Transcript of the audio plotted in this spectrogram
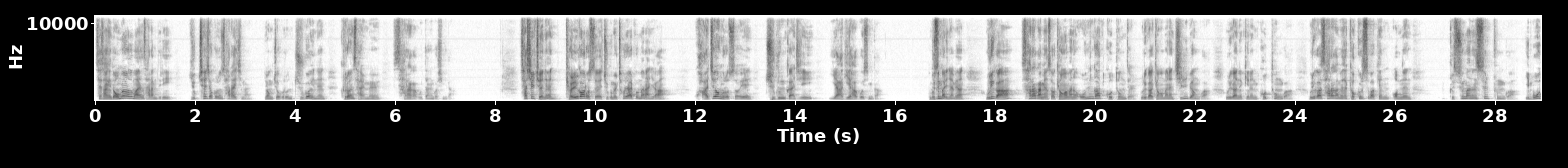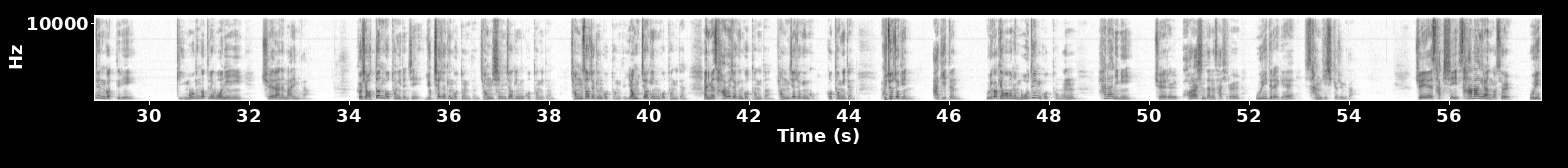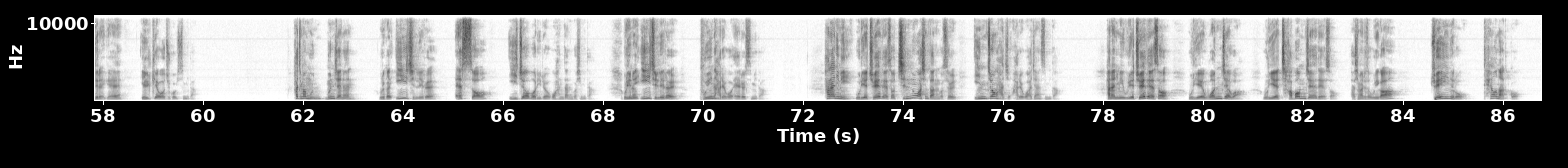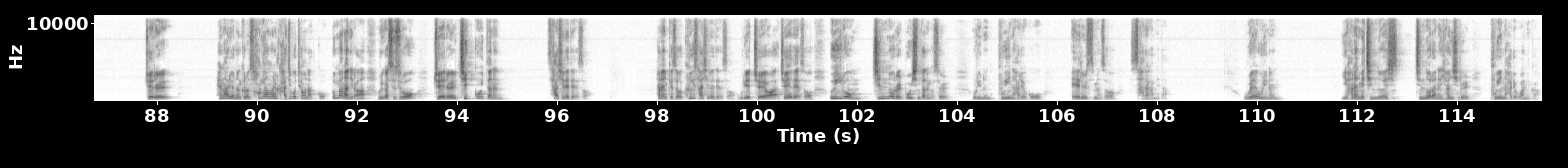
세상에 너무나도 많은 사람들이 육체적으로는 살아있지만 영적으로는 죽어 있는 그런 삶을 살아가고 있다는 것입니다. 사실 죄는 결과로서의 죽음을 초래할 뿐만 아니라 과정으로서의 죽음까지 이야기하고 있습니다. 무슨 말이냐면 우리가 살아가면서 경험하는 온갖 고통들, 우리가 경험하는 질병과 우리가 느끼는 고통과 우리가 살아가면서 겪을 수밖에 없는 그 수많은 슬픔과 이 모든 것들이 이 모든 것들의 원인이 죄라는 말입니다. 그것이 어떤 고통이든지 육체적인 고통이든 정신적인 고통이든 정서적인 고통이든 영적인 고통이든 아니면 사회적인 고통이든 경제적인 고 통이든 구조적인 악이든 우리가 경험하는 모든 고통은 하나님이 죄를 벌하신다는 사실을 우리들에게 상기시켜 줍니다. 죄의 삭시 사망이라는 것을 우리들에게 일깨워 주고 있습니다. 하지만 문, 문제는 우리가 이 진리를 애써 잊어버리려고 한다는 것입니다. 우리는 이 진리를 부인하려고 애를 씁니다. 하나님이 우리의 죄에 대해서 진노하신다는 것을 인정하려고 하지 않습니다. 하나님이 우리의 죄에 대해서 우리의 원죄와 우리의 자범죄에 대해서 다시 말해서 우리가 죄인으로 태어났고 죄를 행하려는 그런 성향을 가지고 태어났고 뿐만 아니라 우리가 스스로 죄를 짓고 있다는 사실에 대해서 하나님께서 그 사실에 대해서 우리의 죄와 죄에 대해서 의로운 진노를 보이신다는 것을 우리는 부인하려고 애를 쓰면서 살아갑니다. 왜 우리는 이 하나님의 진노의 진노라는 현실을 부인하려고 합니까?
